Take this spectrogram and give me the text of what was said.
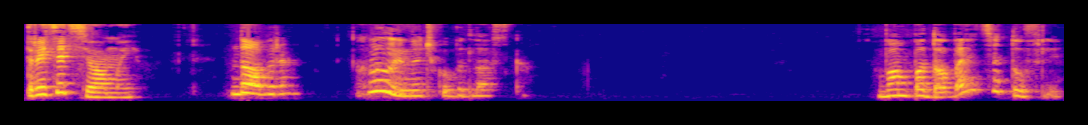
37. Добре. Хвилиночку, будь ласка. Вам подобаються туфлі?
